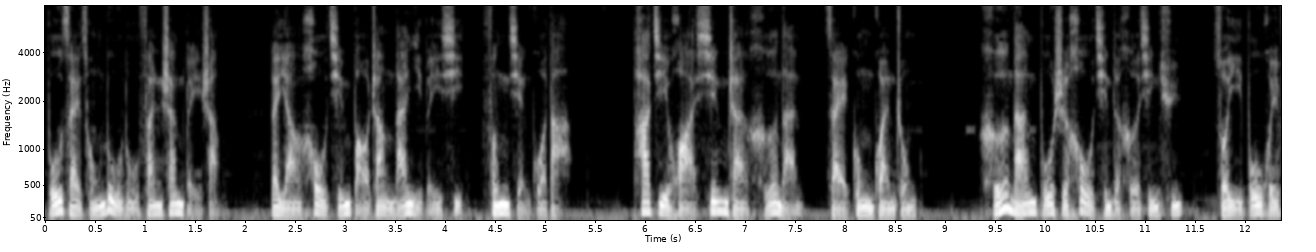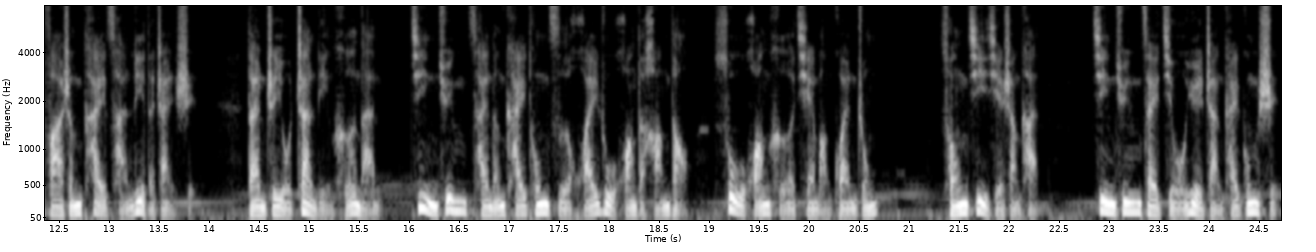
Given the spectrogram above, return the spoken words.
不再从陆路翻山北上，那样后勤保障难以维系，风险过大。他计划先占河南，再攻关中。河南不是后秦的核心区，所以不会发生太惨烈的战事。但只有占领河南，晋军才能开通自淮入黄的航道，溯黄河前往关中。从季节上看，晋军在九月展开攻势。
